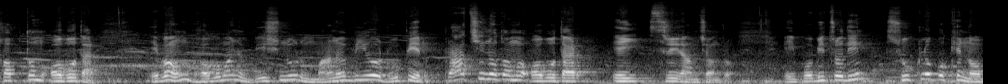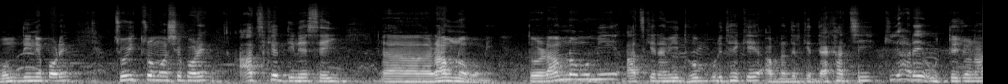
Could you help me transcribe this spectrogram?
সপ্তম অবতার এবং ভগবান বিষ্ণুর মানবীয় রূপের প্রাচীনতম অবতার এই শ্রীরামচন্দ্র। এই পবিত্র দিন শুক্লপক্ষে নবম দিনে পড়ে, চৈত্র মাসে পড়ে, আজকের দিনে সেই রামনবমী। তো রামনবমী আজকের আমি ধূপগুড়ি থেকে আপনাদেরকে দেখাচ্ছি, কী হারে উত্তেজনা,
